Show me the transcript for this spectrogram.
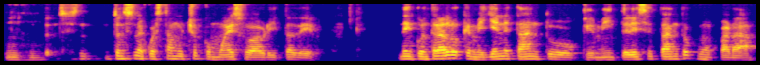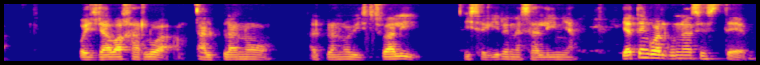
entonces, me cuesta mucho como eso ahorita de, de encontrar algo que me llene tanto, que me interese tanto como para pues ya bajarlo al, plano, al plano visual y, y, seguir en esa línea. Ya tengo algunas, este,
